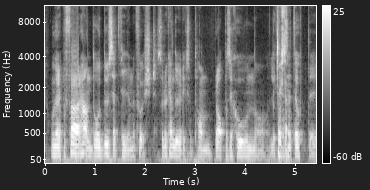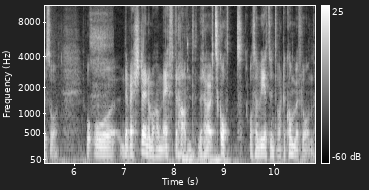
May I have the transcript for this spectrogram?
Och när det är på förhand, då har du sett fienden först. Så då kan du liksom ta en bra position och liksom sätta upp dig och så. Och, och det värsta är när man hamnar i efterhand. När du hör ett skott och sen vet du inte vart det kommer ifrån.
